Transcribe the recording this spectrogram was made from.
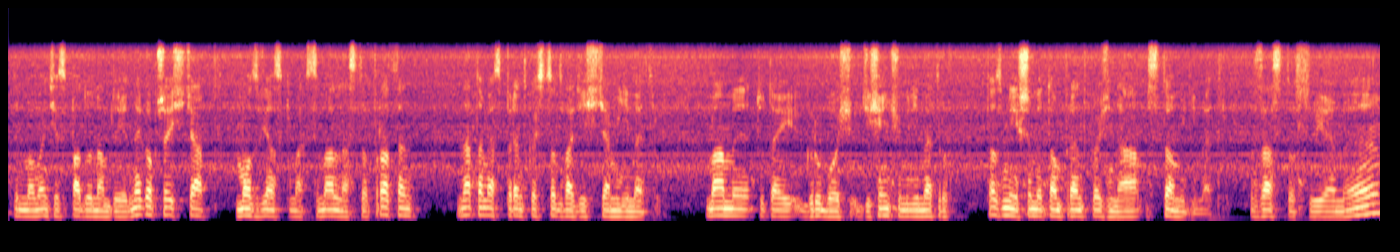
W tym momencie spadło nam do jednego przejścia, moc wiązki maksymalna 100%, natomiast prędkość 120 mm mamy tutaj grubość 10 mm, to zmniejszymy tą prędkość na 100 mm. Zastosujemy.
